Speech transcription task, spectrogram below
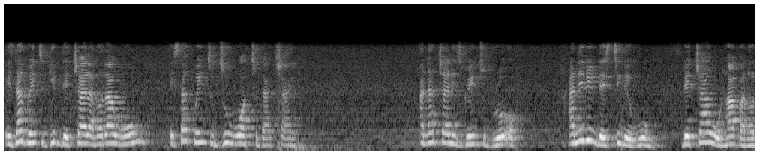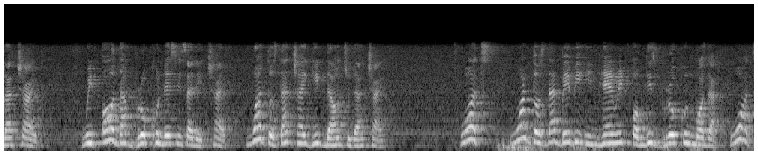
Is that going to give the child another womb? Is that going to do what to that child? And that child is going to grow up. And even if there's still a womb, the child will have another child. With all that brokenness inside the child, what does that child give down to that child? What? What does that baby inherit from this broken mother? What?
